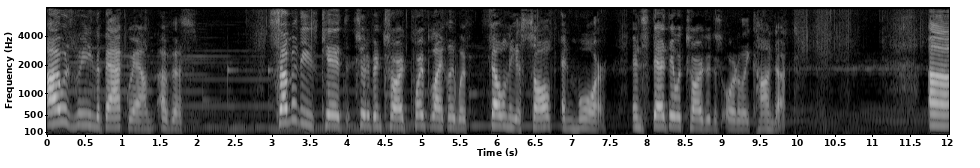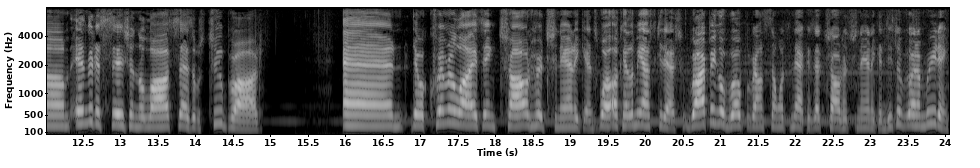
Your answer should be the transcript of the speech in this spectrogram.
I was reading the background of this. Some of these kids should have been charged point blankly with felony assault and more. Instead, they were charged with disorderly conduct. Um, in the decision, the law says it was too broad and they were criminalizing childhood shenanigans. Well, okay, let me ask you this. Wrapping a rope around someone's neck, is that childhood shenanigans? These are what I'm reading.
